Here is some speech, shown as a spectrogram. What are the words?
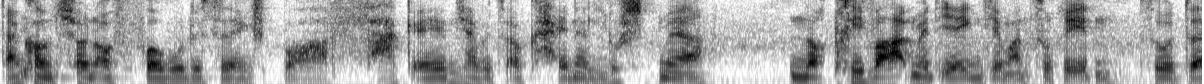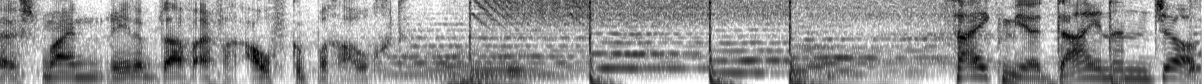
Dann kommt es schon oft vor, wo du denkst, boah, fuck ey, ich habe jetzt auch keine Lust mehr, noch privat mit irgendjemand zu reden. So, da ist mein Redebedarf einfach aufgebraucht. Zeig mir deinen Job.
